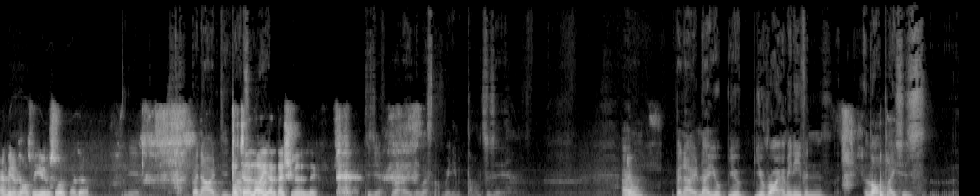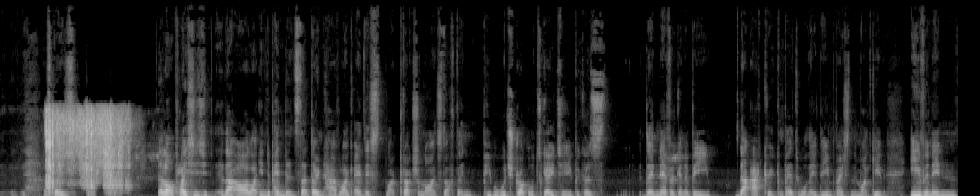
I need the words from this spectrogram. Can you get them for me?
I've been to McDonald's for years, so I don't know. Yeah. But no, I did. I'll tell a lie, you had a nice cream the other day. Did you? Right, well, that's not really McDonald's, is it? Um, no. But no, no, you're you're you're right. I mean, even a lot of places, I suppose, a lot of places that are like independents that don't have like this like production line stuff, then people would struggle to go to because they're never going to be that accurate compared to what they the information they might give. Even in,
